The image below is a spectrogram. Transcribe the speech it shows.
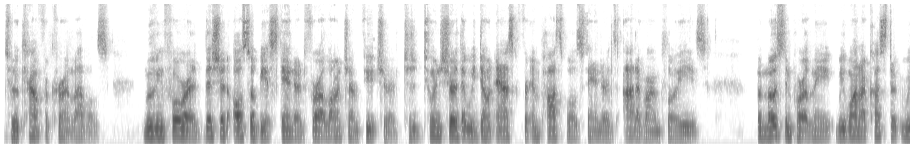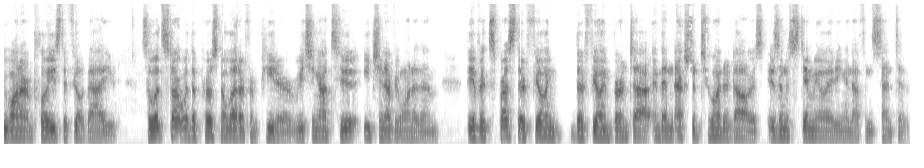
to account for current levels. Moving forward, this should also be a standard for our long-term future to, to ensure that we don't ask for impossible standards out of our employees. But most importantly, we want our we want our employees to feel valued. So let's start with a personal letter from Peter, reaching out to each and every one of them. They have expressed their feeling they're feeling burnt out, and that an extra $200 isn't a stimulating enough incentive.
